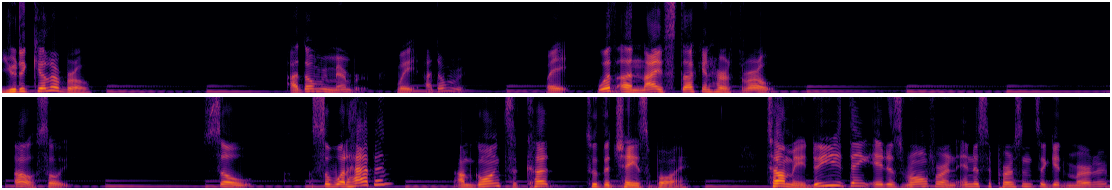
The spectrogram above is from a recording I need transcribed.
You the killer, bro. I don't remember. Wait, I don't. Wait, with a knife stuck in her throat. Oh, so. So. So what happened? I'm going to cut to the chase, boy. Tell me, do you think it is wrong for an innocent person to get murdered?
